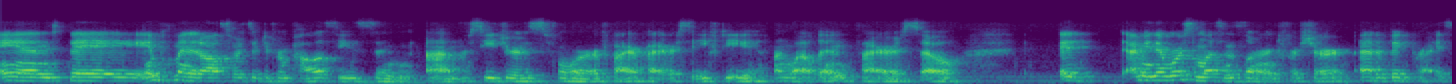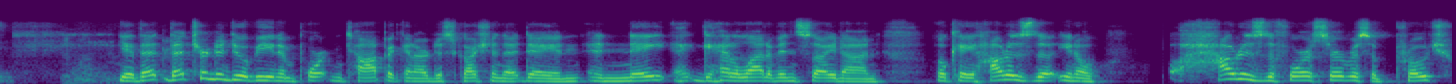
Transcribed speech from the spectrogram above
and they implemented all sorts of different policies and um, procedures for firefighter safety on wildland fires. So, it, I mean, there were some lessons learned for sure at a big price. Yeah, that, that turned into be an important topic in our discussion that day, and and Nate had a lot of insight on, okay, how does the you know how does the Forest Service approach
